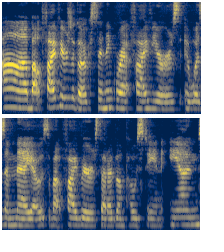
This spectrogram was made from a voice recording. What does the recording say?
uh, about five years ago because i think we're at five years it was in may i was about five years that i've been posting and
